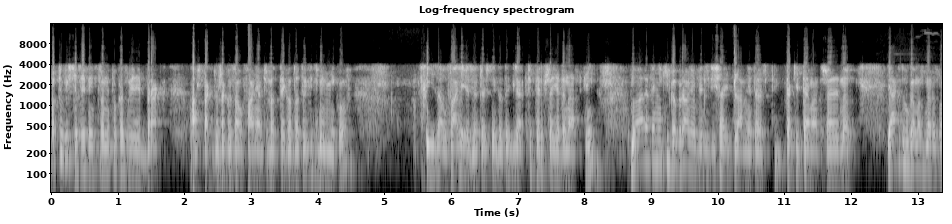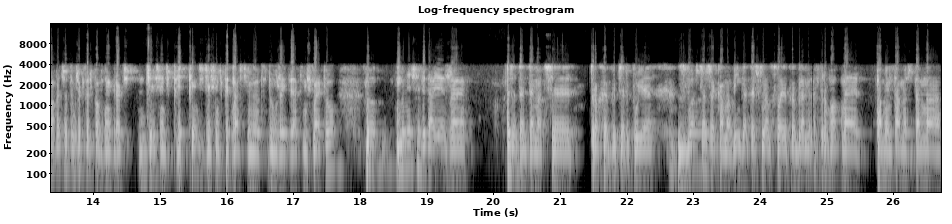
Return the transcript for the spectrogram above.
oczywiście z jednej strony pokazuje brak aż tak dużego zaufania tego do tych zmienników, i zaufanie jednocześnie do tych graczy pierwszej jedenastki. No ale wyniki go bronią, więc dzisiaj dla mnie to jest taki temat, że no, jak długo można rozmawiać o tym, że ktoś powinien grać 10, 5, 10, 15 minut dłużej w jakimś meczu? No mnie się wydaje, że że ten temat się trochę wyczerpuje, zwłaszcza, że Kamavinga też miał swoje problemy zdrowotne. Pamiętamy, że tam na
